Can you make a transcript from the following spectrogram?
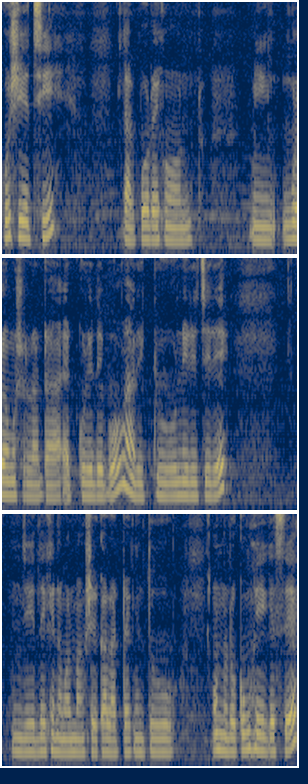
কষিয়েছি। তারপর এখন আমি গুঁড়া মশলাটা অ্যাড করে দেব আর একটু নেড়ে চেড়ে। যে দেখেন, আমার মাংসের কালারটা কিন্তু অন্যরকম হয়ে গেছে।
